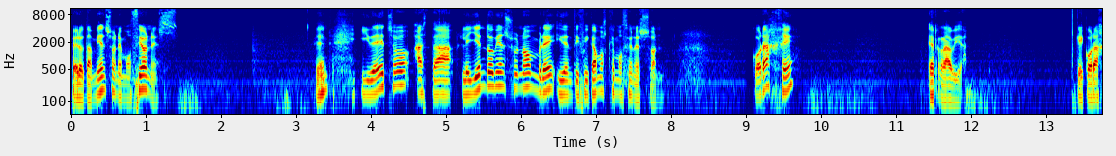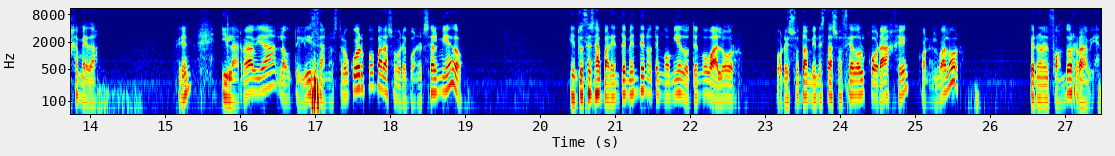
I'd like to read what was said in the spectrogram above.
Pero también son emociones. Y de hecho, hasta leyendo bien su nombre, identificamos qué emociones son. Coraje es rabia. ¿Qué coraje me da? ¿Bien? Y la rabia la utiliza nuestro cuerpo para sobreponerse al miedo. Y entonces aparentemente no tengo miedo, tengo valor. Por eso también está asociado el coraje con el valor. Pero en el fondo es rabia.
